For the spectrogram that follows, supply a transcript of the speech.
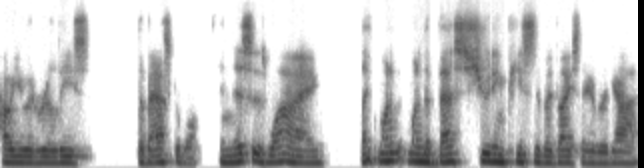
how you would release the basketball. And this is why, like one of the, one of the best shooting pieces of advice I ever got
